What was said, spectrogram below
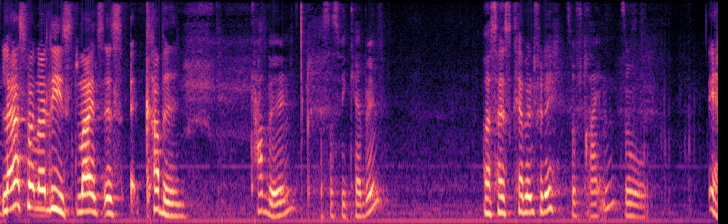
Last but not least, meins ist äh, Kabbeln. Kabbeln. Ist das wie Käbbeln? Was heißt Kabbeln für dich? So streiten? So. Ja,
